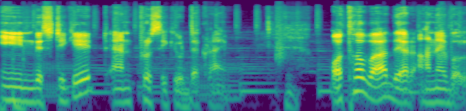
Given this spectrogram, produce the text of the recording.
investigate and prosecute the crime অথবা দে আর আনেবল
